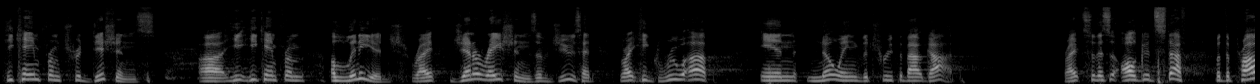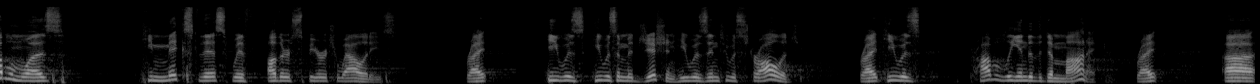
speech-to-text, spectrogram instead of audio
He came from traditions. Uh, he, he came from a lineage, right? Generations of Jews had, right? He grew up in knowing the truth about God, right? So this is all good stuff. But the problem was he mixed this with other spiritualities, right? He was, he was a magician. He was into astrology, right? He was probably into the demonic, right? Uh,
